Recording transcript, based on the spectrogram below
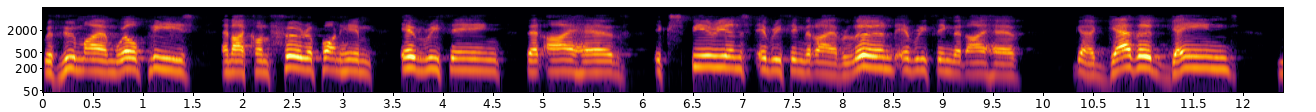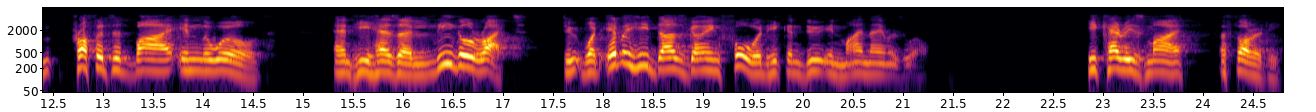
with whom I am well pleased, and I confer upon him everything that I have experienced, everything that I have learned, everything that I have uh, gathered, gained, profited by in the world. And he has a legal right to whatever he does going forward, he can do in my name as well. He carries my authority.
